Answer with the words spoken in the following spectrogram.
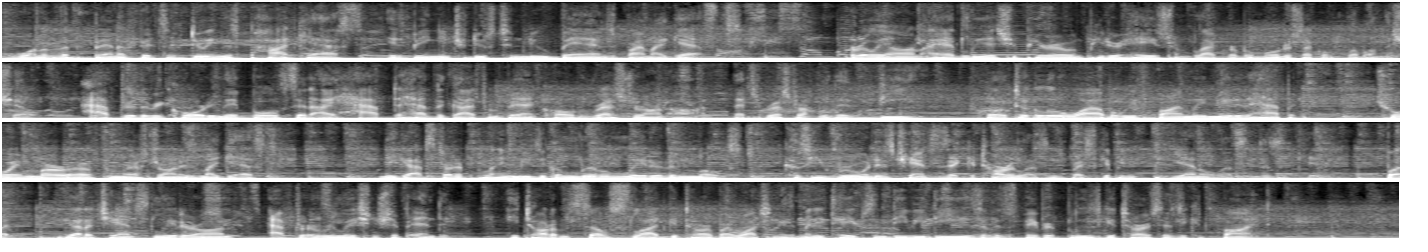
One of the benefits of doing this podcast is being introduced to new bands by my guests. Early on, I had Leah Shapiro and Peter Hayes from Black Rebel Motorcycle Club on the show. After the recording, they both said I have to have the guy from band called Restavrant on. That's Restavrant with a V. Well, it took a little while, but we finally made it happen. Troy Murrah from Restavrant is my guest. And he got started playing music a little later than most, because he ruined his chances at guitar lessons by skipping piano lessons as a kid. But he got a chance later on after a relationship ended. He taught himself slide guitar by watching as many tapes and DVDs of his favorite blues guitarists as he could find.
